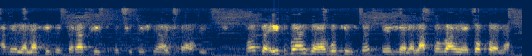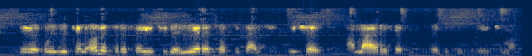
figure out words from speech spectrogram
abe nama-physiotherapist occupational therapist kodwa if kwenzeka ukuthi usesibhedlela lapho bangekho khona we can always refer you to the nearest hospital which is ama-receptive services ethu mama.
